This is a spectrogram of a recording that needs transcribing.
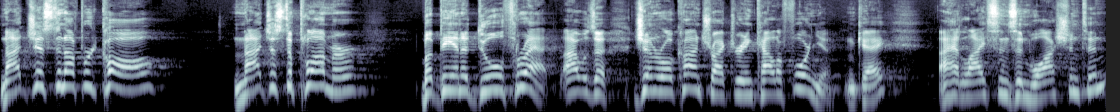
not just an upward call not just a plumber but being a dual threat. I was a general contractor in california okay? I had license in washington.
